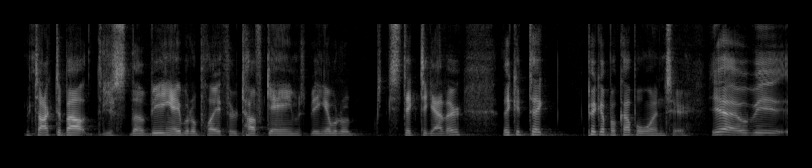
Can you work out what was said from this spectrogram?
we talked about just the being able to play through tough games, being able to stick together. They could take pick up a couple wins here. yeah it would be it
